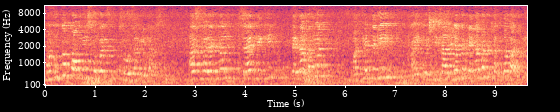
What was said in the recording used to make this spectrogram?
म्हणून तो काँग्रेस सोबत जोडला गेला असतो. आज खरंतर साहेब देखील त्यांना पण मध्यंतरी काही केलं तर त्यांना पण खंत वाटली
